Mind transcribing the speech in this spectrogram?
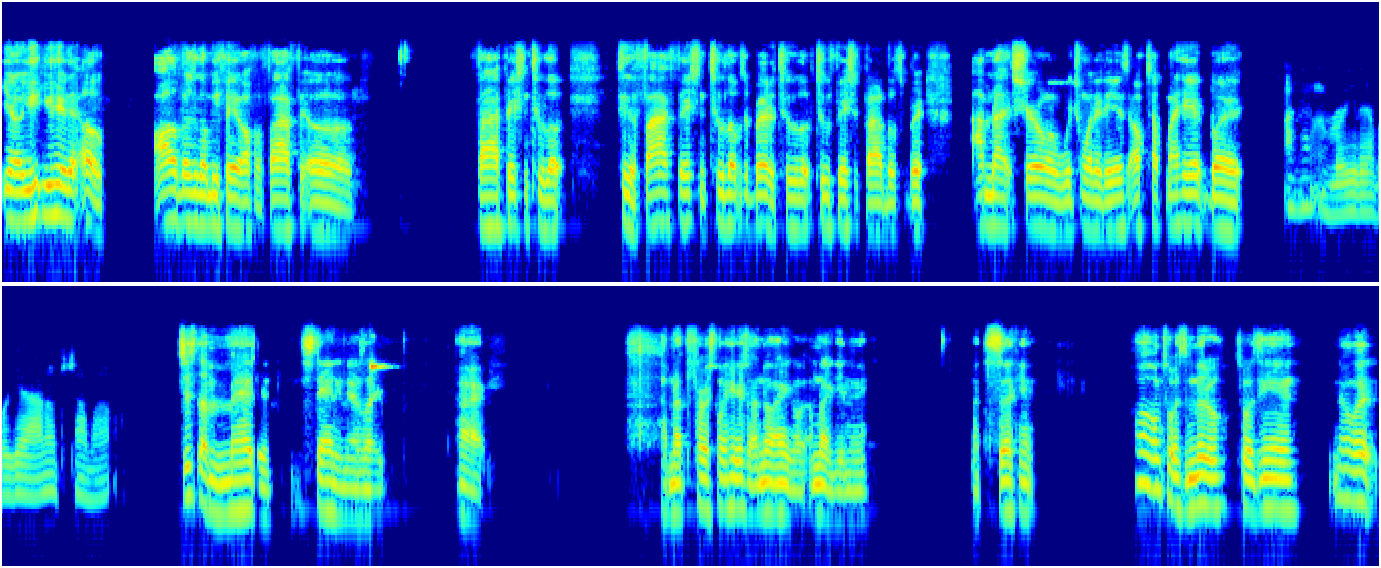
you know, you, you hear that, oh, all of us are gonna be fed off of five uh five fish and two loaves. Either five fish and two loaves of bread, or two two fish and five loaves of bread. I'm not sure on which one it is off top of my head, but I don't remember either. But yeah, I know what you're talking about. Just imagine standing there, like, all right, I'm not the first one here, so I know I ain't gonna, I'm not getting any. Not the second. Oh, I'm towards the middle, towards the end. You know what?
